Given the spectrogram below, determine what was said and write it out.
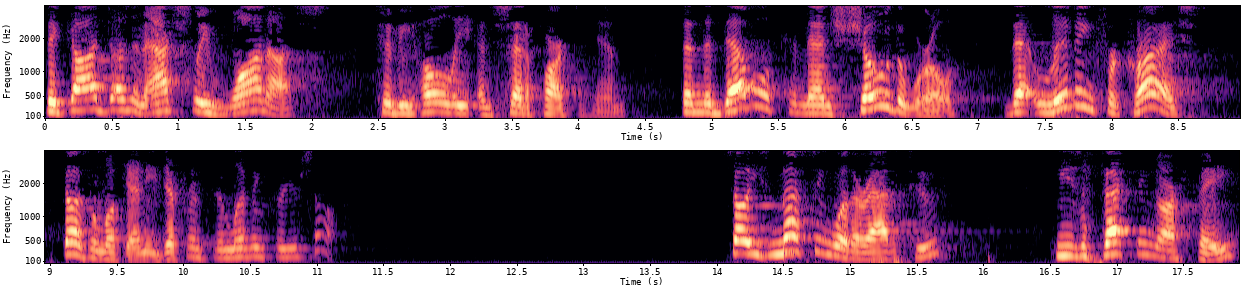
that God doesn't actually want us to be holy and set apart to Him, then the devil can then show the world that living for Christ doesn't look any different than living for yourself. So he's messing with our attitude. He's affecting our faith.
